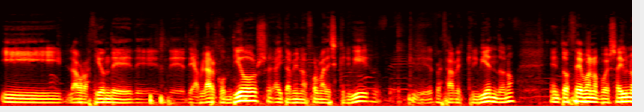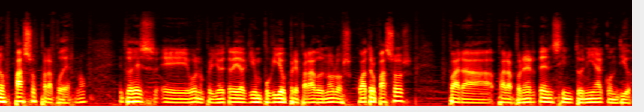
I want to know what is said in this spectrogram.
y la oración de, de- de- hablar con Dios, hay también una forma de escribir, rezar escribiendo, ¿no? Entonces, bueno, pues hay unos pasos para poder, ¿no? Entonces, eh, bueno, pues yo he traído aquí un poquillo preparado, ¿no? Los cuatro pasos para, para ponerte en sintonía con Dios.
